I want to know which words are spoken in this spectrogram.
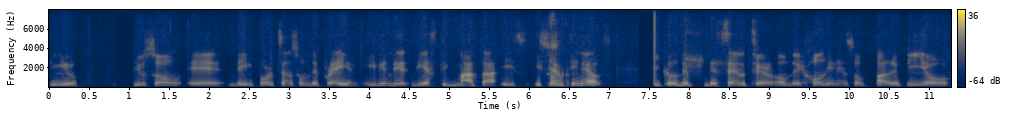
Pio, you saw uh, the importance of the praying. Even the, the stigmata is, is something yeah. else because the, the center of the holiness of Padre Pio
